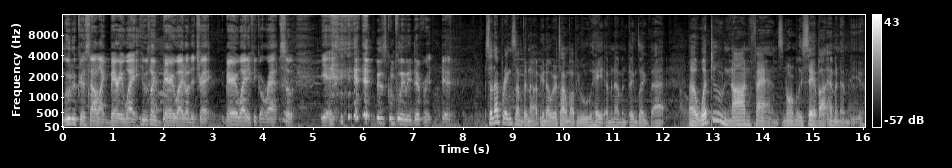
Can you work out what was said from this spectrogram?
Ludacris sound like Barry White. He was like Barry White on the track. Barry White if he could rap. So, yeah, it was completely different. Yeah. so that brings something up. You know, we were talking about people who hate Eminem and things like that. Uh, what do non-fans normally say about Eminem to you?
